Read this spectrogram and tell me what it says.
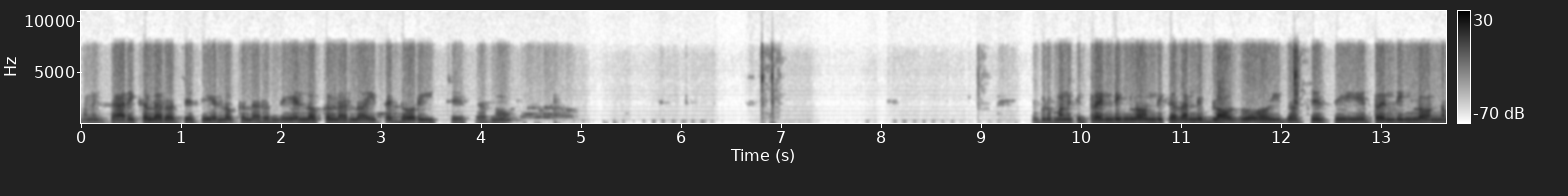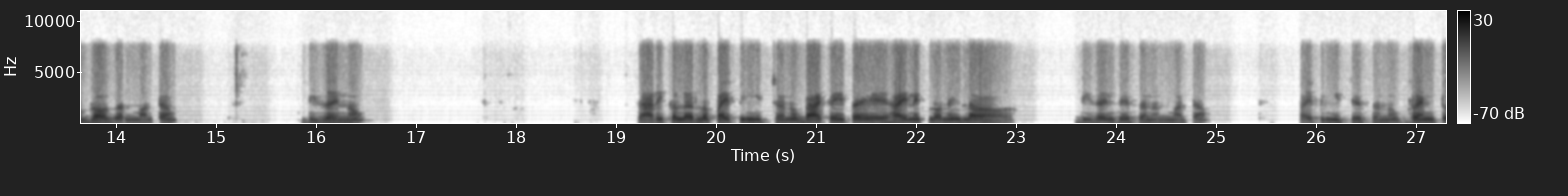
మనకి శారీ కలర్ వచ్చేసి ఎల్లో కలర్ ఉంది. ఎల్లో కలర్లో అయితే డోరీ ఇచ్చేసాను. ఇప్పుడు మనకి ట్రెండింగ్లో ఉంది కదండి బ్లౌజ్. ఇది వచ్చేసి ట్రెండింగ్లో ఉన్న బ్లౌజ్ అనమాట డిజైన్. శారీ కలర్లో పైపింగ్ ఇచ్చాను. బ్యాక్ అయితే హైనెక్లోనే ఇలా డిజైన్ చేశాను అనమాట పైపింగ్ ఇచ్చేసాను. ఫ్రంట్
